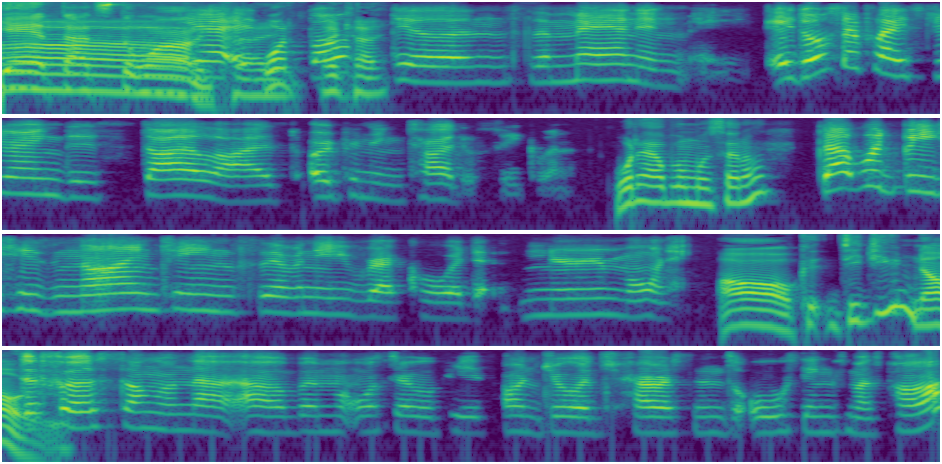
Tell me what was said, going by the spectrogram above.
yeah, that's the Ah, one. Yeah, okay. it's What? Bob Okay. Dylan's The Man in Me. It also plays during the stylized opening title sequence. What album was that on? That would be his 1970 record, New Morning. Oh, did you know? The first song on that album also appears on George Harrison's All Things Must Pass.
